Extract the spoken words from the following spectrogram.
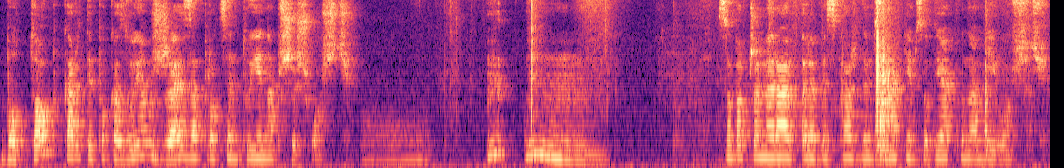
bo to karty pokazują, że zaprocentuje na przyszłość. Zobaczymy ryby z każdym znakiem zodiaku na miłość.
